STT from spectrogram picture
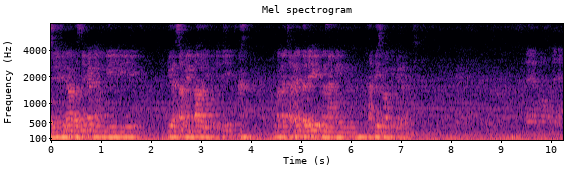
semifinal pasti kan yang di dirasa mental gitu. Jadi gimana caranya tadi menangin hati sama pikiran Ada yang mau nanya?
